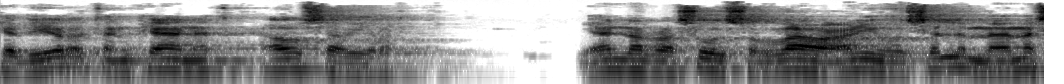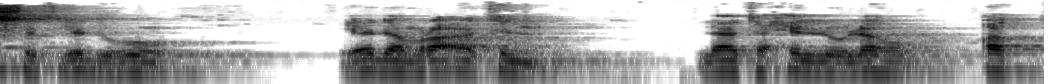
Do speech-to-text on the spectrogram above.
كبيرة كانت أو صغيرة. لأن الرسول صلى الله عليه وسلم ما مست يده يد امرأة لا تحل له قط.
